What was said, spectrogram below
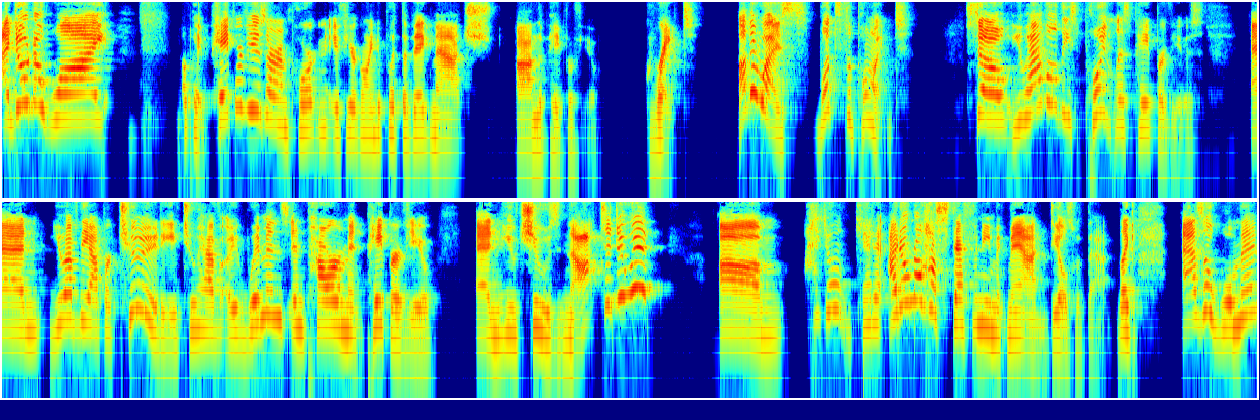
I don't know why. Okay, pay per views are important if you're going to put the big match on the pay per view. Great. Otherwise, what's the point? So you have all these pointless pay per views, and you have the opportunity to have a women's empowerment pay per view, and you choose not to do it. Um, I don't get it. I don't know how Stephanie McMahon deals with that. Like, as a woman,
